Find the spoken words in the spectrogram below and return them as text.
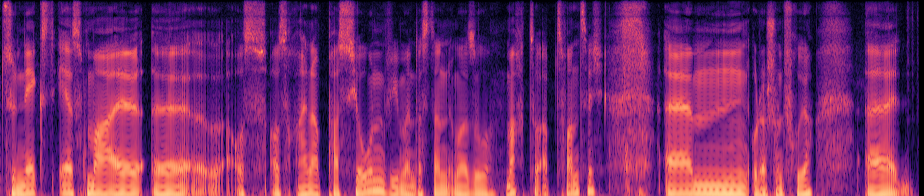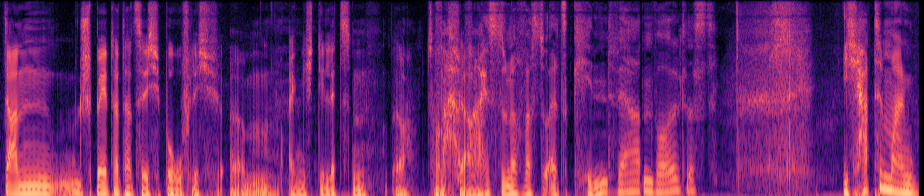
zunächst erstmal äh, aus, aus reiner Passion, wie man das dann immer so macht, so ab 20 ähm, oder schon früher. Äh, dann später tatsächlich beruflich, ähm, eigentlich die letzten ja, 20 Jahre. Weißt du noch, was du als Kind werden wolltest? Ich hatte mal ein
